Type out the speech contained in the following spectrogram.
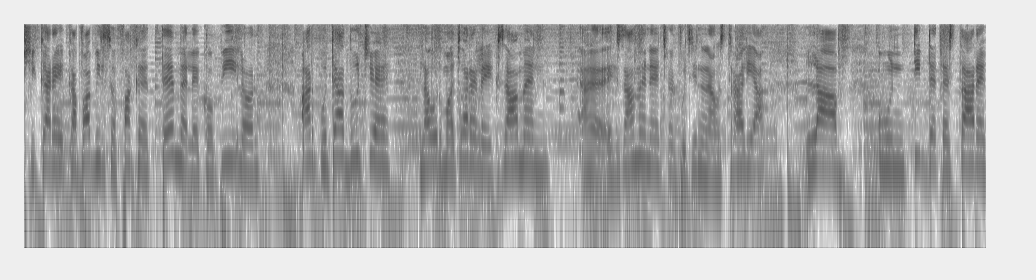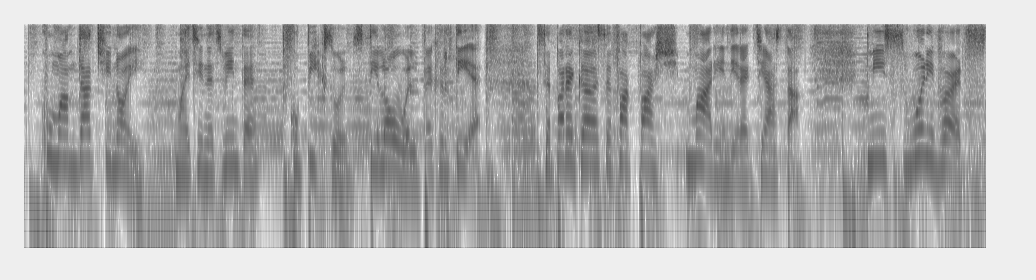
și care e capabil să facă temele copiilor, ar putea duce la următoarele examen, uh, examene, cel puțin în Australia, la un tip de testare cum am dat și noi. Mai țineți minte? Cu pixul, stiloul pe hârtie. Se pare că se fac pași mari în direcția asta. Miss Universe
